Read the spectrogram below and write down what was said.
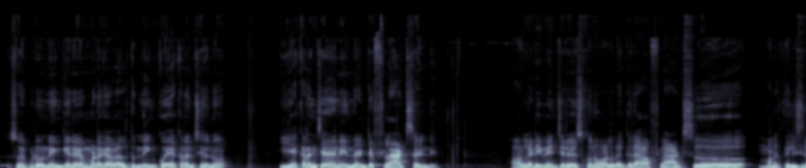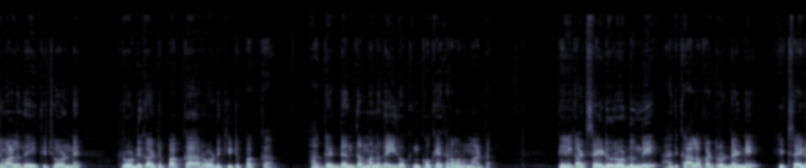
సో ఇప్పుడు నేను గెనవెమ్మడగా వెళ్తుంది. ఇంకో ఎకరం చేను. ఈ ఎకరం చేను ఏంటంటే ఫ్లాట్స్ అండి. ఆల్రెడీ వెంచర్ వేసుకున్న వాళ్ళ దగ్గర ఆ ఫ్లాట్స్ మనకు తెలిసిన వాళ్ళది అయితే చూడండి. రోడ్డుకి అటుపక్క రోడ్డుకి ఇటుపక్క. ఆ గడ్డంతా మనదే. ఇది ఒక ఇంకొక ఎకరం అనమాట దీనికి అటు సైడు రోడ్డు ఉంది అది కాలువ కట్ట రోడ్డు అండి. ఇటు సైడ్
